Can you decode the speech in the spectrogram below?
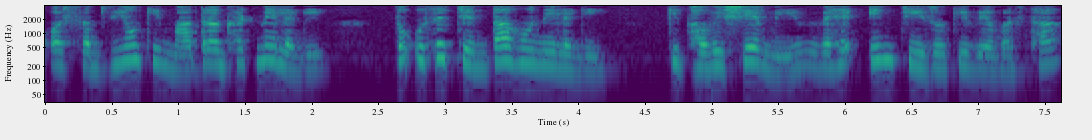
और सब्जियों की मात्रा घटने लगी तो उसे चिंता होने लगी कि भविष्य में वह इन चीज़ों की व्यवस्था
